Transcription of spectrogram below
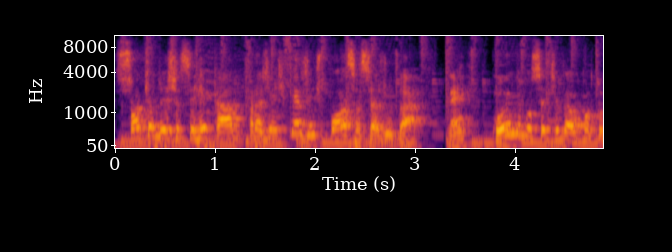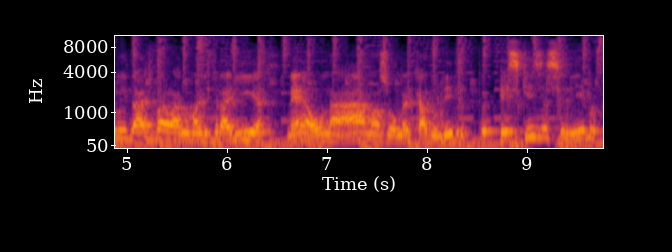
Só que eu deixo esse recado para a gente que a gente possa se ajudar, né? Quando você tiver a oportunidade, vai lá numa livraria, né? Ou na Amazon, ou Mercado Livre, pesquise esse livro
